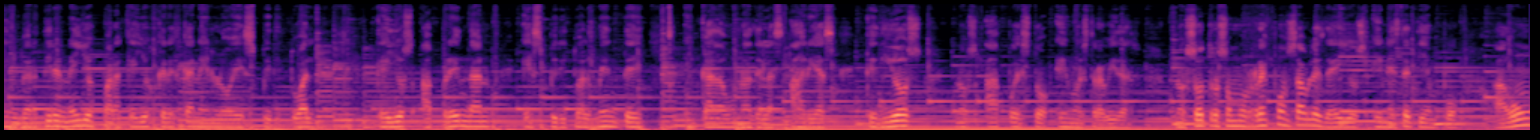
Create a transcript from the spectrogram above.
invertir en ellos para que ellos crezcan en lo espiritual, que ellos aprendan espiritualmente en cada una de las áreas que Dios nos ha puesto en nuestra vida. Nosotros somos responsables de ellos en este tiempo, aun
